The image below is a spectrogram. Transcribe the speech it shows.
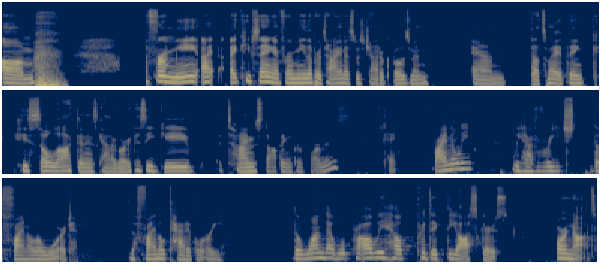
um, for me, I I keep saying it. For me, the protagonist was Chadwick Boseman, and that's why I think he's so locked in his category because he gave a time-stopping performance Okay, finally, we have reached the final award, the final category, the one that will probably help predict the Oscars or not.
